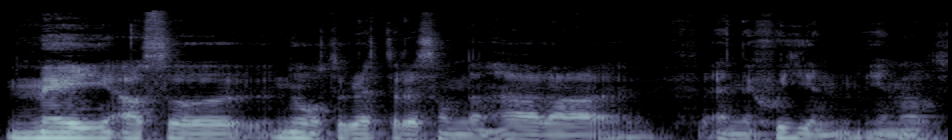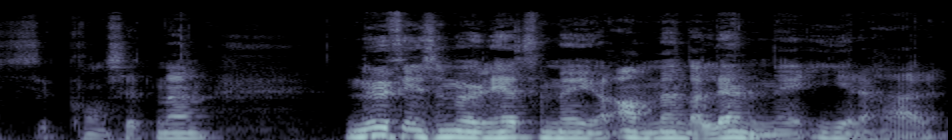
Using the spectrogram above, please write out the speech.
mig, alltså nu återberättar det som den här äh, energin i något konstigt. Men nu finns en möjlighet för mig att använda Lenny i det här.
